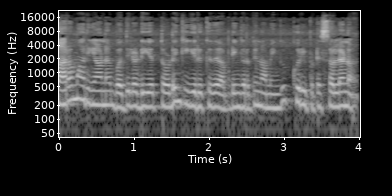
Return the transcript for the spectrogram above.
சரமாரியான பதிலடியை தொடங்கி இருக்குது அப்படிங்கிறதையும் நாம் இங்கு குறிப்பிட்டு சொல்லணும்.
